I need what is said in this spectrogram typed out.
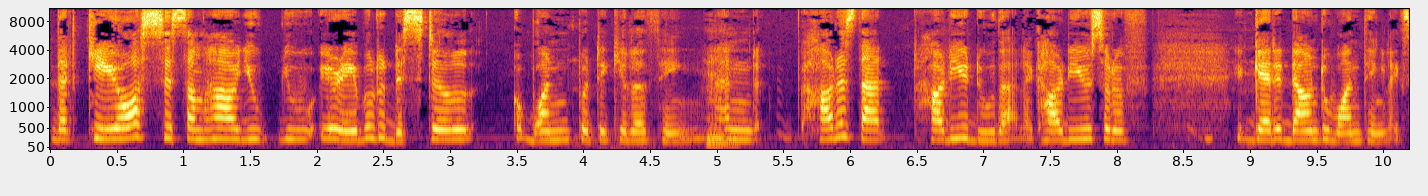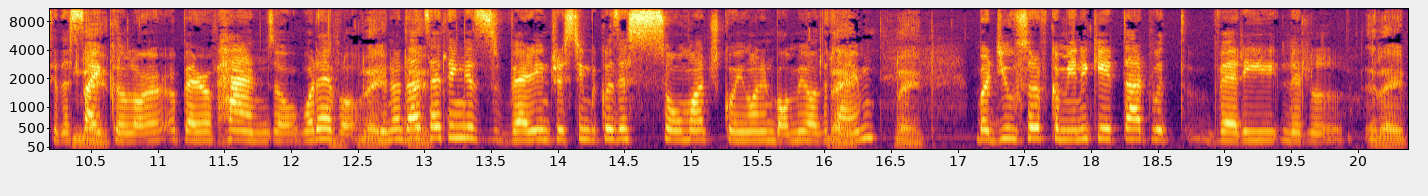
That chaos is somehow you you you're able to distill one particular thing, Hmm. and how does that? How do you do that? Like, how do you sort of get it down to one thing, like say the Right. cycle or a pair of hands or whatever? you know, that's I think is very interesting because there's so much going on in Bombay all the Right, time right. but you sort of communicate that with very little Right.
